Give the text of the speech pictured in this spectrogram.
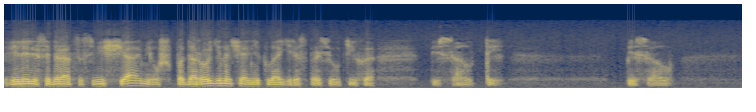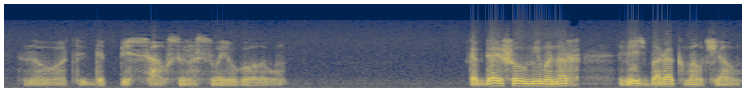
Велели собираться с вещами. Уж по дороге начальник лагеря спросил тихо. «Писал ты?» «Писал». Ну вот и дописался на свою голову. Когда я шел мимо нар, весь барак молчал.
